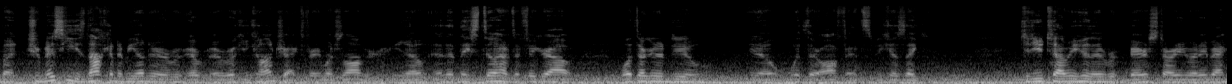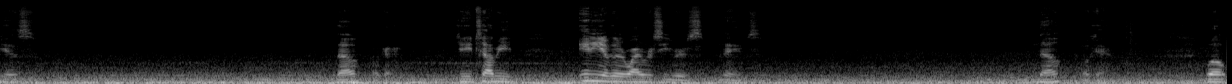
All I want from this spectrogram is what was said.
But Trubisky is not going to be under a, a, a rookie contract very much longer, you know, and then they still have to figure out what they're going to do, you know, with their offense because like can you tell me who the Bears starting running back is? No? Can you tell me any of their wide receivers' names? No? Okay. Well,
